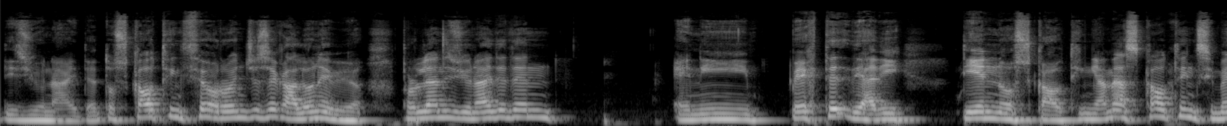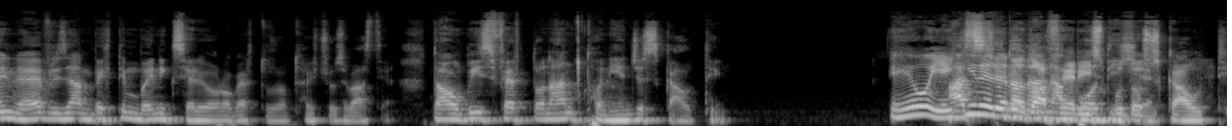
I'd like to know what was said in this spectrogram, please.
της United. Το scouting θεωρώ είναι και σε καλό επίπεδο. Το πρόβλημα της United είναι- είναι οι παίχτες, δηλαδή τι εννοώ scouting; Για μένα scouting σημαίνει να έβριζε έναν παίχτη που δεν ξέρει ο Ροπέρτος, ο Τόις και ο Σεβάστιαν. Τα μου πεις φέρ τον Άντωνη, είναι και scouting. Ε, όχι, έγινε Άσχετο να το αν αφαιρείς που το απότυχε. scouting.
